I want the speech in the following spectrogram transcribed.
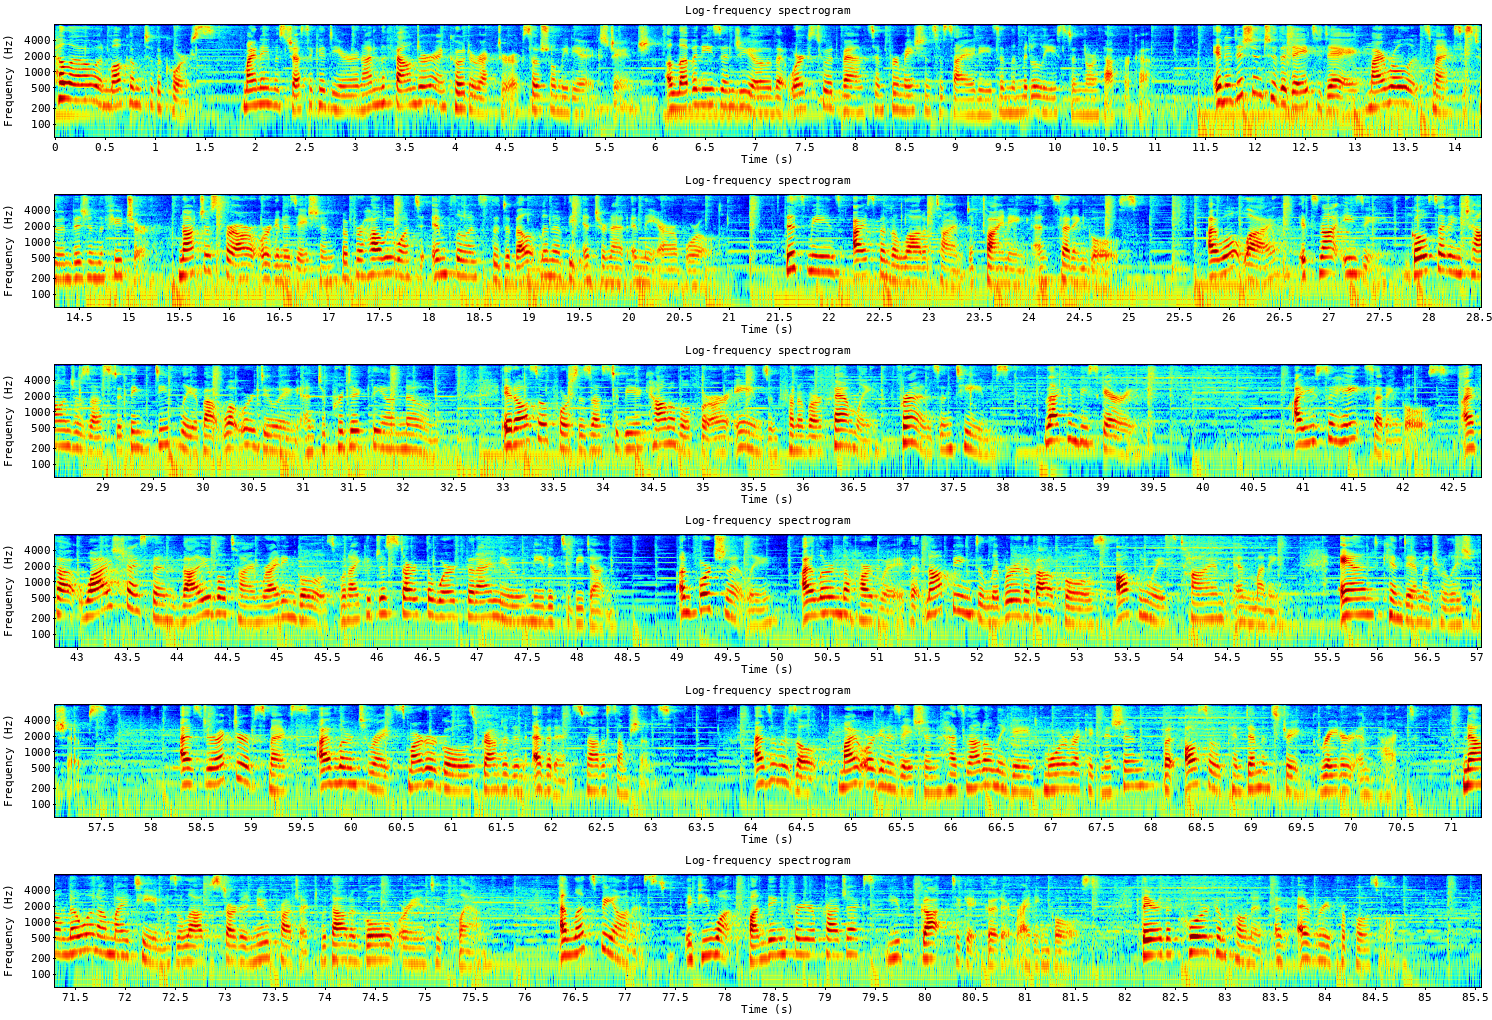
Hello and welcome to the course. My name is Jessica Dheere and I'm the founder and co-director of Social Media Exchange, a Lebanese NGO that works to advance information societies in the Middle East and North Africa. In addition to the day-to-day, -day, my role at SMEX is to envision the future, not just for our organization, but for how we want to influence the development of the internet in the Arab world. This means I spend a lot of time defining and setting goals. I won't lie, it's not easy. Goal setting challenges us to think deeply about what we're doing and to predict the unknown. It also forces us to be accountable for our aims in front of our family, friends, and teams. That can be scary. I used to hate setting goals. I thought, why should I spend valuable time writing goals when I could just start the work that I knew needed to be done? Unfortunately, I learned the hard way that not being deliberate about goals often wastes time and money and can damage relationships. As director of SMEX, I've learned to write smarter goals grounded in evidence, not assumptions. As a result, my organization has not only gained more recognition, but also can demonstrate greater impact. Now, no one on my team is allowed to start a new project without a goal-oriented plan. And let's be honest, if you want funding for your projects, you've got to get good at writing goals. They are the core component of every proposal.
